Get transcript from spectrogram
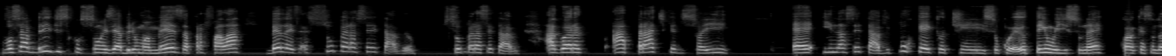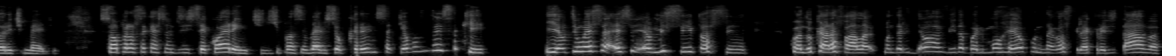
Você abrir discussões e abrir uma mesa para falar, beleza, é super aceitável. Super aceitável. Agora, a prática disso aí é inaceitável. Por que, que eu tinha isso? Eu tenho isso, né? Com a questão do Oriente Médio. Só pela essa questão de ser coerente, de tipo assim, velho, se eu creio nisso aqui, eu vou viver isso aqui. E eu tenho essa, esse, eu me sinto assim, quando o cara fala, quando ele deu a vida, ele morreu por um negócio que ele acreditava,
